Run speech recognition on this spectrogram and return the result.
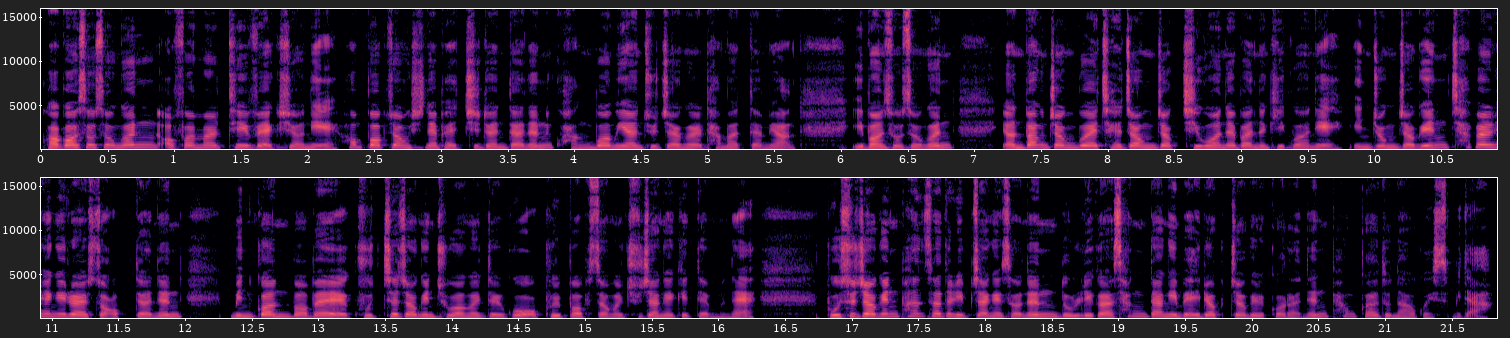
과거 소송은 어퍼머티브 액션이 헌법 정신에 배치된다는 광범위한 주장을 담았다면 이번 소송은 연방 정부의 재정적 지원을 받는 기관이 인종적인 차별 행위를 할 수 없다는 민권법의 구체적인 조항을 들고 불법성을 주장했기 때문에 보수적인 판사들 입장에서는 논리가 상당히 매력적일 거라는 평가도 나오고 있습니다.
